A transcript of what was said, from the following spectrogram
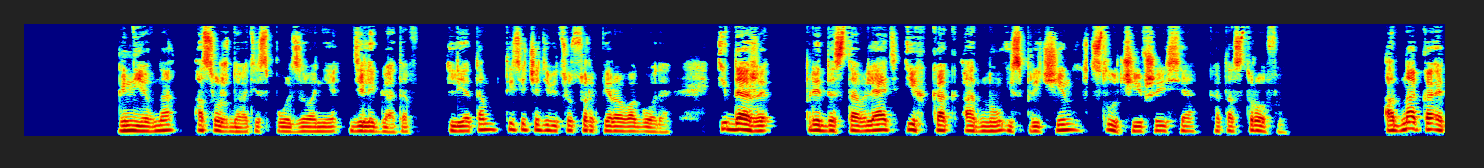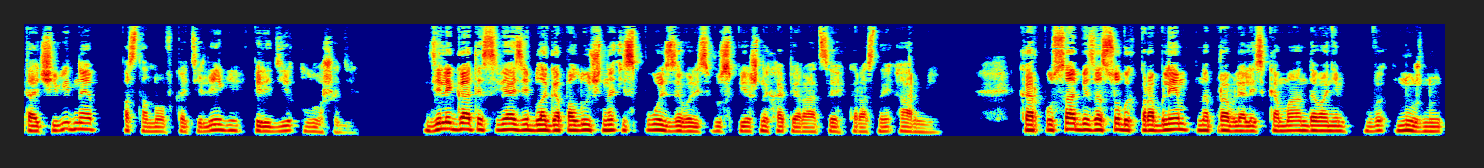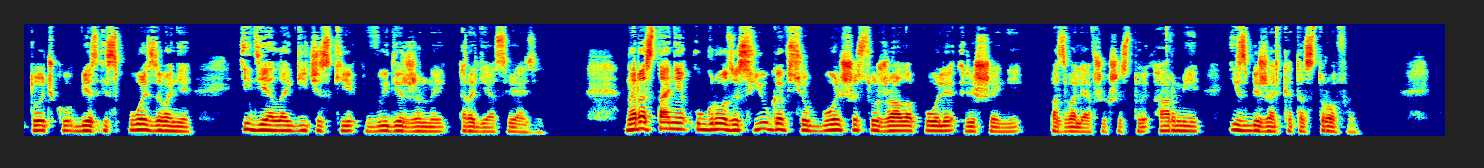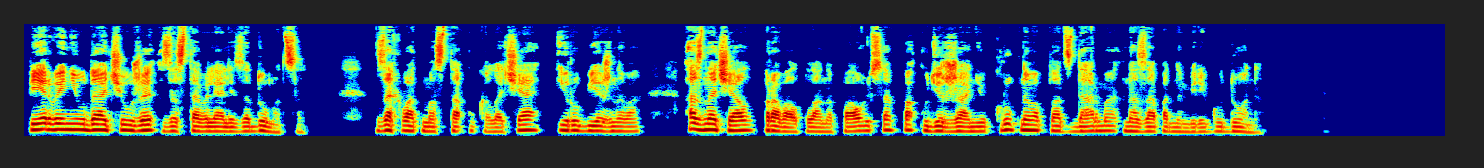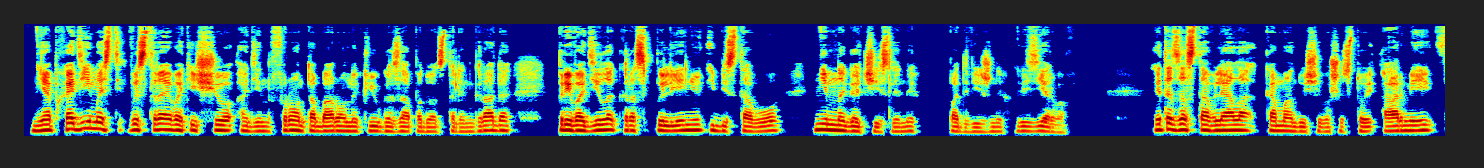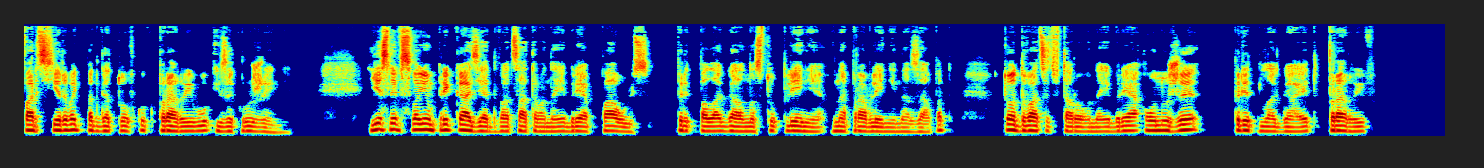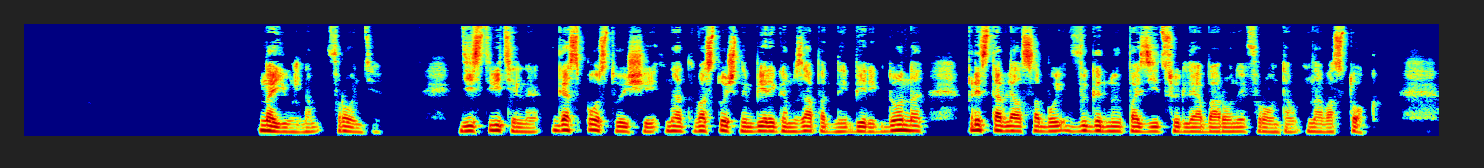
гневно осуждать использование делегатов летом 1941 года и даже предоставлять их как одну из причин случившейся катастрофы. Однако это очевидная постановка телеги впереди лошади. Делегаты связи благополучно использовались в успешных операциях Красной Армии. Корпуса без особых проблем направлялись командованием в нужную точку без использования идеологически выдержанной радиосвязи. Нарастание угрозы с юга все больше сужало поле решений, позволявших шестой армии избежать катастрофы. Первые неудачи уже заставляли задуматься. Захват моста у Калача и Рубежного означал провал плана Паульса по удержанию крупного плацдарма на западном берегу Дона. Необходимость выстраивать еще один фронт обороны к юго-западу от Сталинграда приводила к распылению и без того немногочисленных подвижных резервов. Это заставляло командующего 6-й армией форсировать подготовку к прорыву из окружения. Если в своем приказе от 20 ноября Паульс предполагал наступление в направлении на запад, то 22 ноября он уже предлагает прорыв на Южном фронте. Действительно, господствующий над восточным берегом западный берег Дона представлял собой выгодную позицию для обороны фронтом на восток.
